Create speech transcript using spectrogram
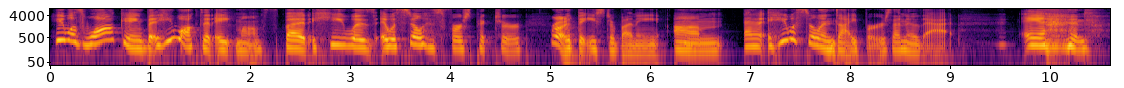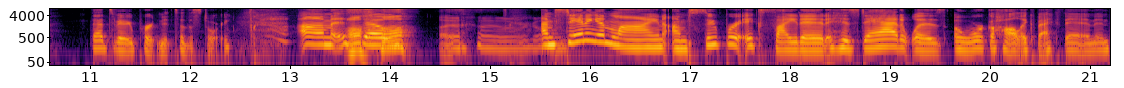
he was walking, but he walked at eight months. But he was, it was still his first picture Right. with the Easter Bunny. Um, and he was still in diapers. I know that. And that's very pertinent to the story. Um, so. Uh-huh. I'm standing in line. I'm super excited. His dad was a workaholic back then, and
